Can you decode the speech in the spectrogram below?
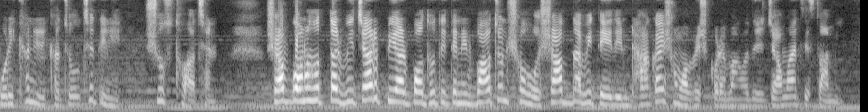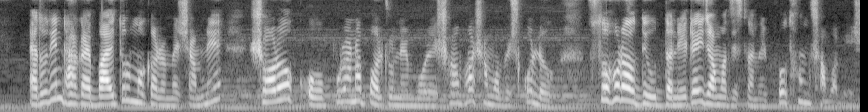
পরীক্ষা নিরীক্ষা চলছে, তিনি সুস্থ আছেন। সব গণহত্যার বিচার পিয়ার পদ্ধতিতে নির্বাচন সহ সাত দাবিতে এদিন ঢাকায় সমাবেশ করে বাংলাদেশ জামায়াত ইসলামী। এতদিন ঢাকায় বাইতুল মোকাররমের সামনে সড়ক ও পুরানা পল্টনের মোড়ে সভা সমাবেশ করলেও সোহরাউদ্দি উদ্যানে এটাই জামাত ইসলামের প্রথম সমাবেশ।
